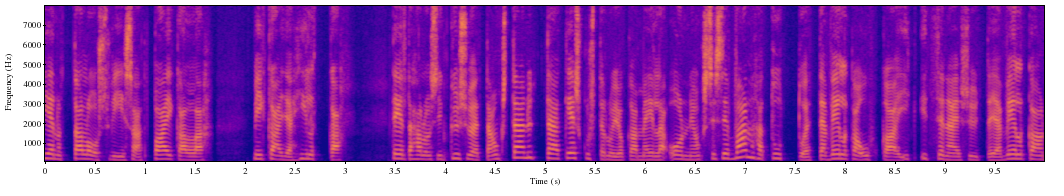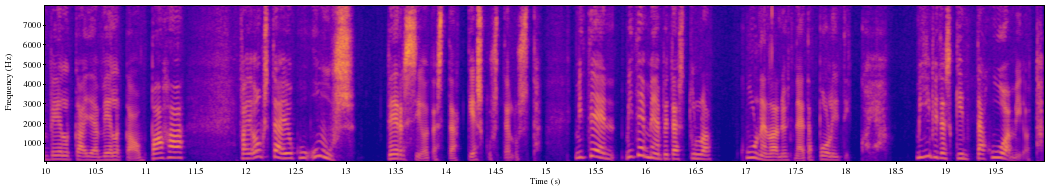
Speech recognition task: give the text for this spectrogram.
hienot talousviisaat paikalla – Mika ja Hilkka. teiltä haluaisin kysyä, että onko tämä nyt tämä keskustelu, joka meillä on, niin onko se se vanha tuttu, että velka uhkaa itsenäisyyttä ja velka on velka ja velka on paha, vai onko tämä joku uusi versio tästä keskustelusta? Miten, miten meidän pitäisi tulla kuunnella nyt näitä poliitikkoja? Mihin pitäisi kiinnittää huomiota?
